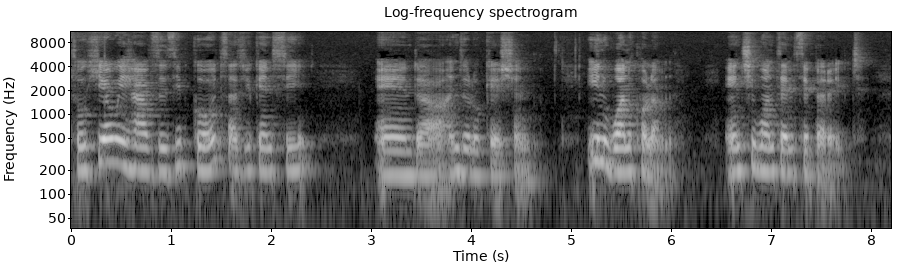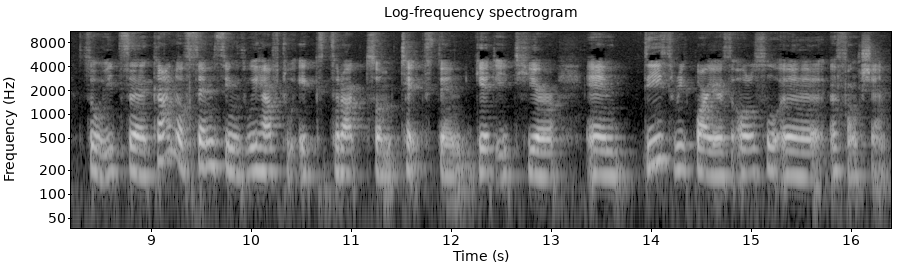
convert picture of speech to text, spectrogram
So here we have the zip codes, as you can see, and, uh, and the location in one column. And she wants them separate. So it's a kind of same things. We have to extract some text and get it here. And this requires also a, a function.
